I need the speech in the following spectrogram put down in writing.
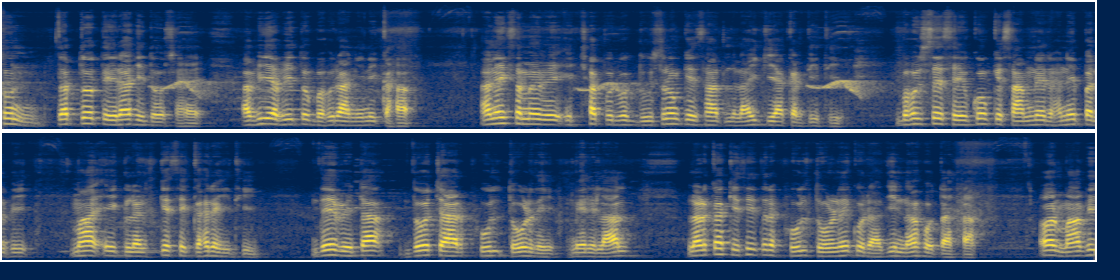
सुन, तब तो तेरा ही दोष है। अभी अभी तो बहुरानी ने कहा। अनेक समय वे इच्छापूर्वक दूसरों के साथ लड़ाई किया करती थी। बहुत से सेवकों के सामने रहने पर भी माँ एक लड़के से कह रही थी दे बेटा, दो चार फूल तोड़ दे। मेरे लाल, लड़का किसी तरह फूल तोड़ने को राज़ी न होता था और माँ भी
